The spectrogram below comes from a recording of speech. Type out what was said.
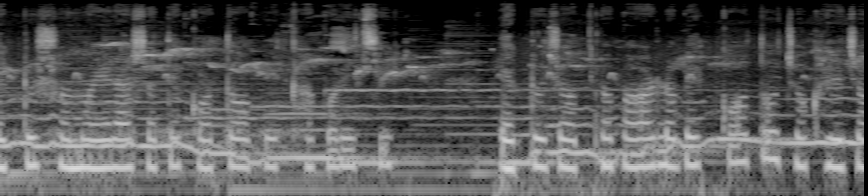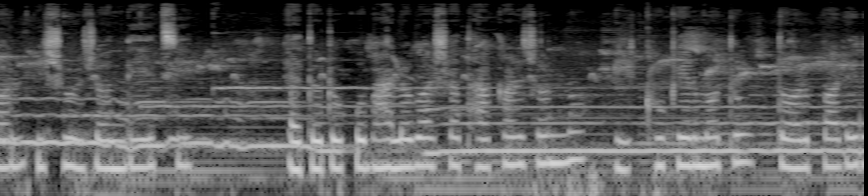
একটু সময়ের আশাতে কত অপেক্ষা করেছি। একটু যত্ন পাওয়ার লোভে কত চোখের জল বিসর্জন দিয়েছি। এতটুকু ভালোবাসা থাকার জন্য ভিক্ষুকের মতো তরপারে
